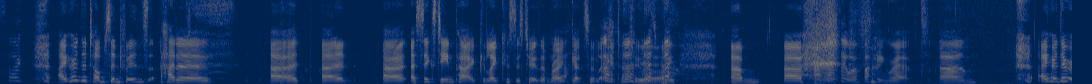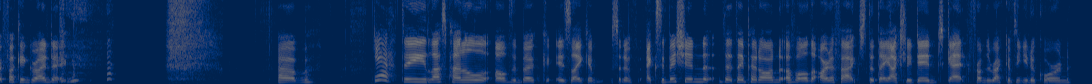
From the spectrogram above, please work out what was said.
It's like, I heard the Thompson twins had a a, a uh, a 16 pack, like, because there's two of them, right? Yeah. Gets it like a tattoo. That's Yeah. funny. Um, uh, I heard they were fucking ripped. Um, I heard they were fucking grinding. Um, yeah, the last panel of the book is like a sort of exhibition that they put on of all the artifacts that they actually did get from the wreck of the unicorn.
